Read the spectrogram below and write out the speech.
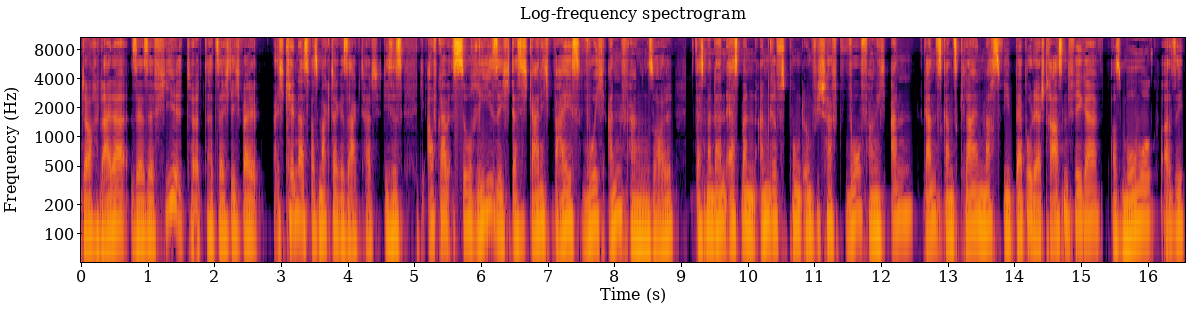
Doch, leider sehr, sehr viel tatsächlich, weil ich kenne das, was Magda gesagt hat. Dieses, die Aufgabe ist so riesig, dass ich gar nicht weiß, wo ich anfangen soll. Dass man dann erstmal einen Angriffspunkt irgendwie schafft, wo fange ich an? Ganz, ganz klein, mach's wie Beppo, der Straßenfeger aus Momo quasi.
